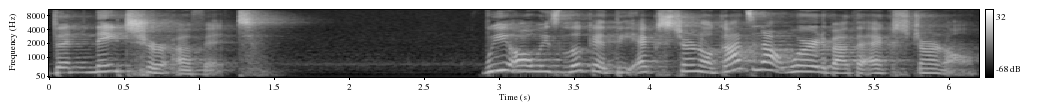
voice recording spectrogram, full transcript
the nature of it. We always look at the external. God's not worried about the external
